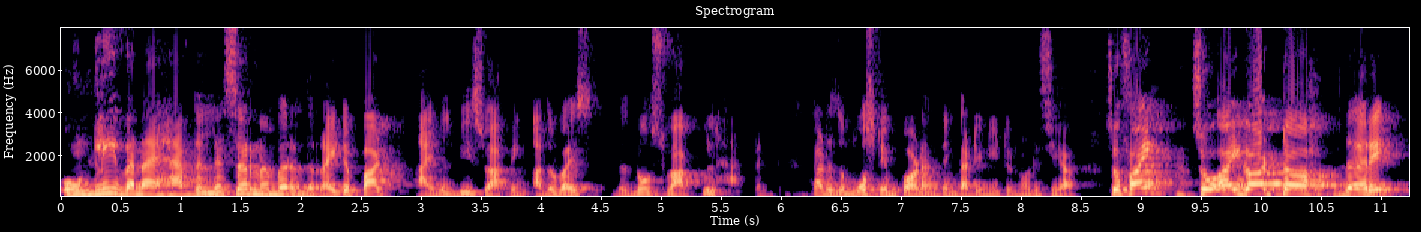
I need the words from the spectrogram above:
Only when I have the lesser number in the right part, I will be swapping. Otherwise, no swap will happen. That is the most important thing that you need to notice here. So fine. So I got uh, the array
